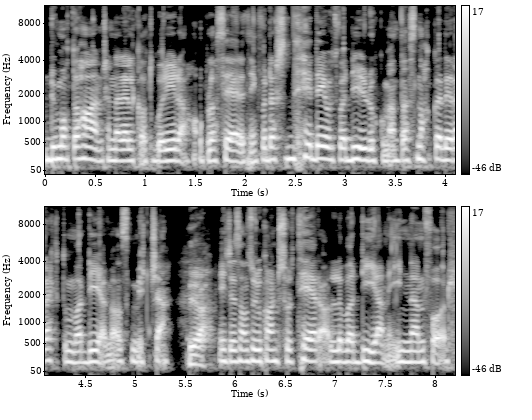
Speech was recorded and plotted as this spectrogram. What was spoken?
du måtte ha en generell kategori da, og plassere ting. For det, det er jo et verdidokument. De snakker direkte om verdier ganske mye. Ja, Ikke sant? Så du kan sortere alle verdiene innenfor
